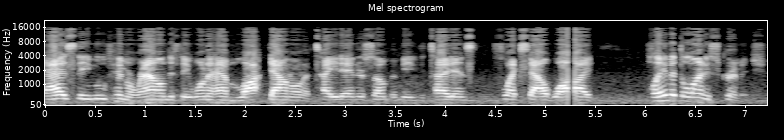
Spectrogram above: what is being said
as they move him around, if they want to have him locked down on a tight end or something, maybe the tight end's flexed out wide, play him at the line of scrimmage.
